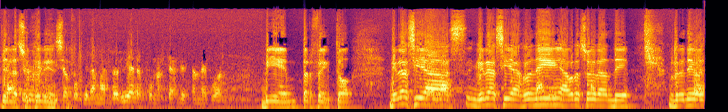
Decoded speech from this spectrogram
de la sugerencia. Porque la mayoría de los comerciantes están de acuerdo. Bien, perfecto. Gracias, gracias René, abrazo grande. René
